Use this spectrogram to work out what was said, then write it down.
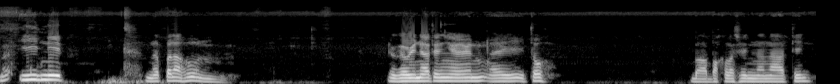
mainit na panahon. Gagawin natin ngayon ay ito. Babaklasin na natin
